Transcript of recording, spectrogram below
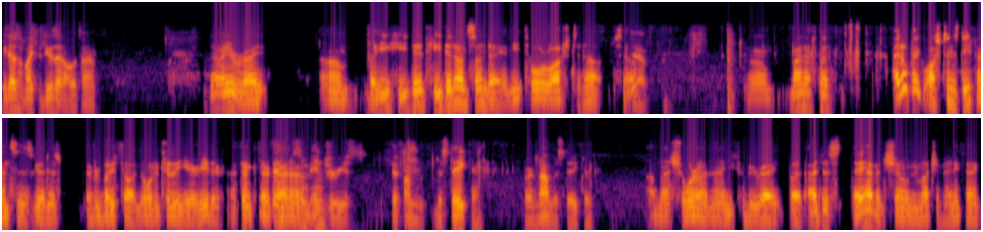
he doesn't like to do that all the time. no, you're right. Um, but he, he did he did on Sunday, and he tore Washington up. So Yeah. um, might have to. I don't think Washington's defense is as good as everybody thought going into the year either. I think, I think they're they kind of. some injuries, if I'm mistaken, or not mistaken. I'm not sure on that. You could be right, but I just they haven't shown much of anything.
